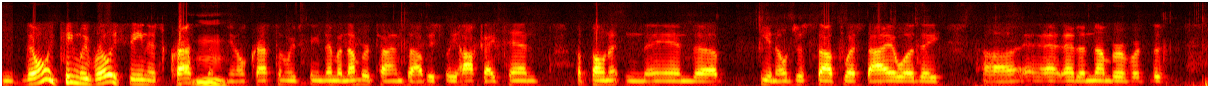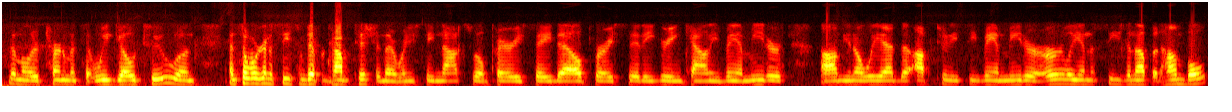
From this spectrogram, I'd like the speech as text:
the only team we've really seen is Creston. Mm. You know, Creston, we've seen them a number of times. Obviously, Hawkeye 10 opponent, and, and uh, you know, just Southwest Iowa, they uh, at, at a number of the similar tournaments that we go to. And, and so we're going to see some different competition there when you see Knoxville, Perry, Saydel, Prairie City, Greene County, Van Meter. Um, you know, we had the opportunity to see Van Meter early in the season up at Humboldt,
